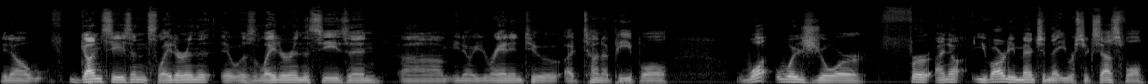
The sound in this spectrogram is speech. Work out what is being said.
you know, gun season. It's later in the. It was later in the season. Um, you know, you ran into a ton of people. What was your for I know you've already mentioned that you were successful,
